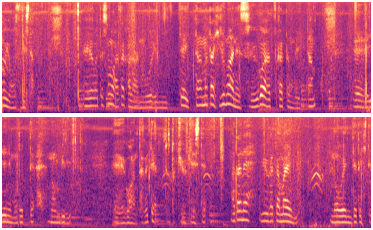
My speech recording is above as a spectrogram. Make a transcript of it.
の様子でした、えー、私も朝から農園に行って一旦また昼間はねすごい暑かったので一旦、え家に戻ってのんびりえー、ご飯食べてちょっと休憩してまたね夕方前に農園に出てきて、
